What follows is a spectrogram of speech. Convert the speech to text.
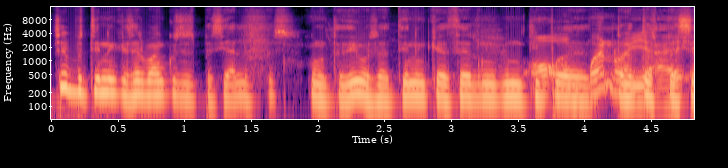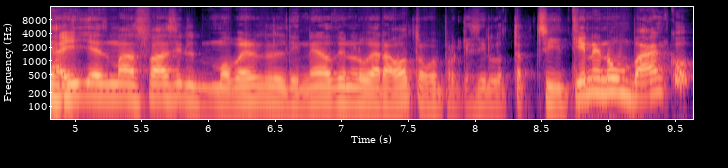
Sí, pues tienen que ser bancos especiales, pues, como te digo, o sea, tienen que hacer algún tipo Oh, de bueno, trato y especial. ahí ya es más fácil mover el dinero de un lugar a otro, güey, porque si, lo tra- si tienen un banco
